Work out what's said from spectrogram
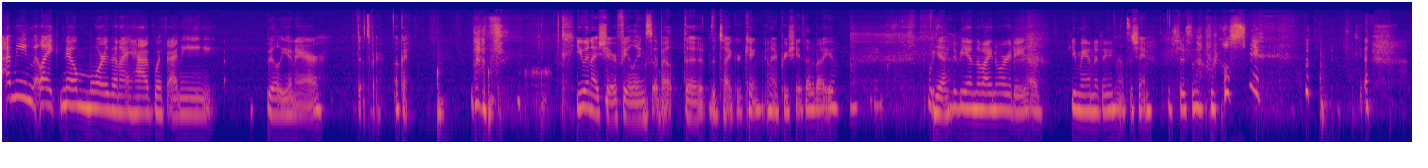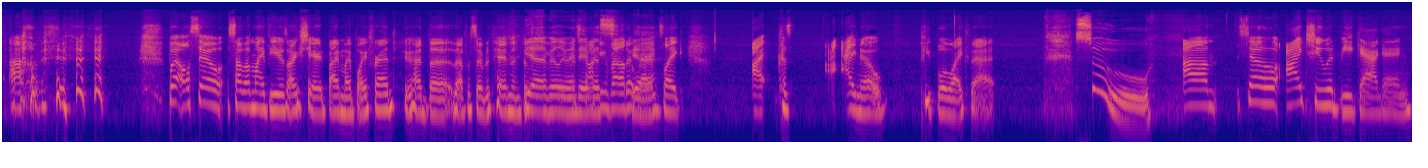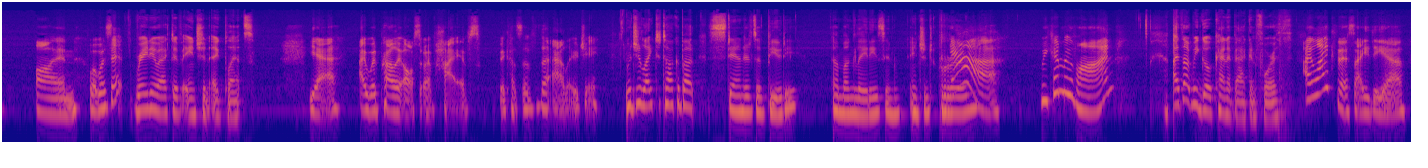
I mean, like, no more than I have with any billionaire. That's fair. Okay. That's you and I share feelings about the the Tiger King, and I appreciate that about you. We Yeah. seem to be in the minority of humanity. That's a shame. It's just a real shame. um, but also, some of my views are shared by my boyfriend who had the, the episode with him and Billy Yeah, Billy Wayne was talking about it. Yeah. Where it's like, I because I know people like that. So, Um, so I too would be gagging on what was it? radioactive ancient eggplants. Yeah, I would probably also have hives because of the allergy. Would you like to talk about standards of beauty among ladies in ancient Rome? Yeah, we can move on. I thought we'd go kind of back and forth. I like this idea.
